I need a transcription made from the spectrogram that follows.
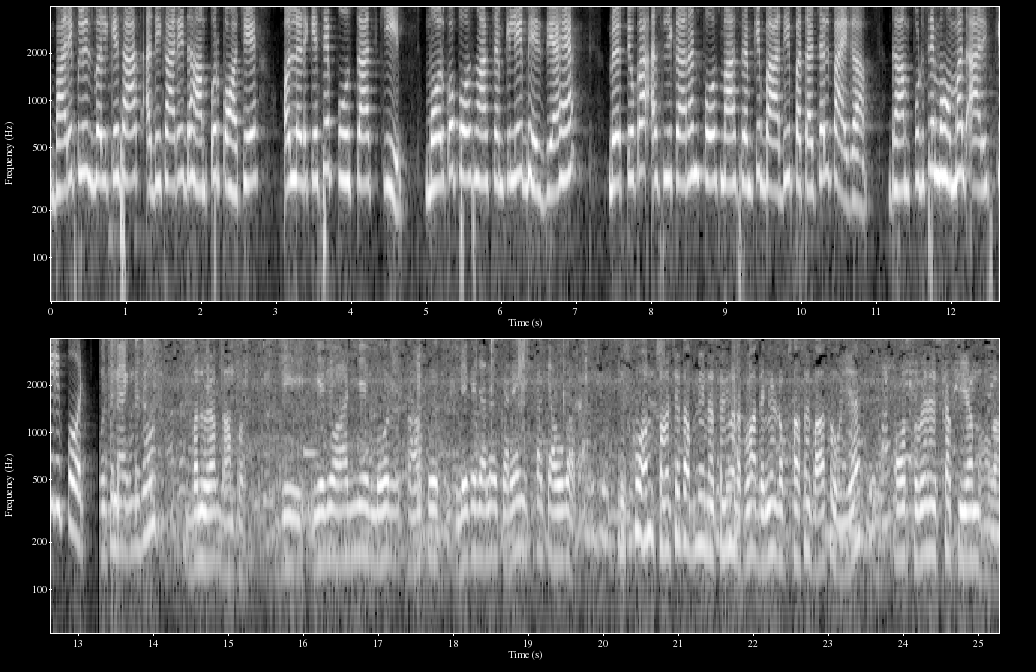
भारी पुलिस बल के साथ अधिकारी धामपुर पहुँचे और लड़के से पूछताछ की। मोर को पोस्टमार्टम के लिए भेज दिया है। मृत्यु का असली कारण पोस्टमार्टम के बाद ही पता चल पाएगा। धामपुर से मोहम्मद आरिफ की रिपोर्ट। कौन महकमे से वन विभाग धामपुर। जी ये जो आज ये मोर आप लेके जाने करें इसका क्या होगा? इसको हम सुरक्षित अपनी नर्सरी में रखवा देंगे। डॉक्टर साहब से बात हो गई है और सवेरे इसका पीएम होगा।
